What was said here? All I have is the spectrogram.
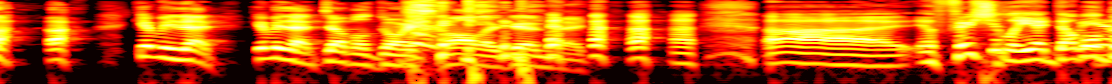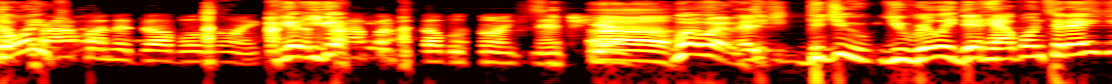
Give me that. Give me that double doink call again, Mitch. Uh, officially a double we got doink. A prop on the double doink. You We got- got a prop on the double doink, Mitch. Uh, Yeah. wait, wait. Did, did you you really did have one today?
